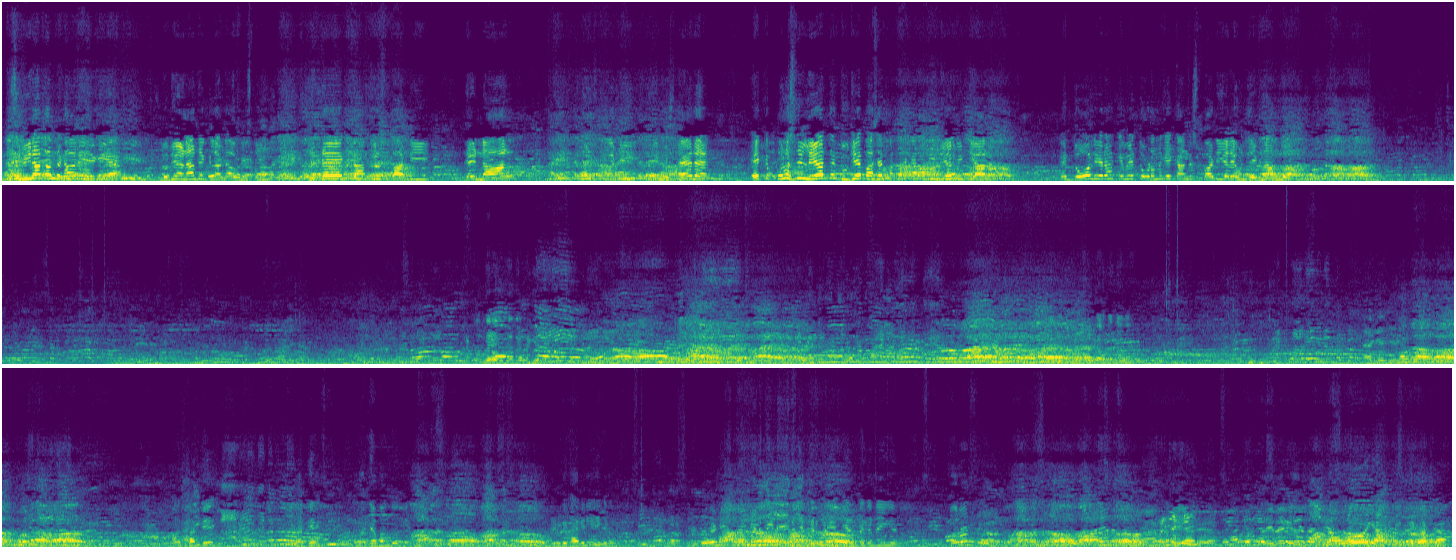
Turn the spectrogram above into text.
ਤਸਵੀਰਾਂ ਤੁਹਾਨੂੰ ਦਿਖਾ ਰਹੇ ਹੈਗੇ ਆ ਲੁਧਿਆਣਾ ਦੇ ਕਲੱਡ ਆਫਿਸ ਤੋਂ, ਜਿੱਥੇ ਕਾਂਗਰਸ ਪਾਰਟੀ ਦੇ ਨਾਲ ਪੁਲਿਸ ਪਾਰਟੀ ਦੀ ਮੁਸ਼ਤੈਦ ਹੈ। ਇੱਕ ਪੁਲਿਸ ਦੀ ਲੇਅਰ ਤੇ ਦੂਜੇ ਪਾਸੇ ਪੱਤਰਕਾਰਾਂ ਦੀ ਲੇਅਰ ਵੀ ਤਿਆਰ ਹੈ। ਇਹ ਦੋ ਲੇਅਰਾਂ ਕਿਵੇਂ ਤੋੜਨਗੇ ਕਾਂਗਰਸ ਪਾਰਟੀ ਵਾਲੇ, ਹੁਣ ਦੇਖਣਾ ਹੋਊਗਾ। ਅੱਗੇ ਅੱਗੇ ਵਜਾ ਬੰਦ ਹੋ ਗਈ ਵੀਡੀਓ ਦਿਖਾ ਕੇ ਨਹੀਂ ਆਈ ਕਿਦੋਂ ਕੋਈ ਨਹੀਂ ਪੇਮੈਂਟ ਨਹੀਂ ਲੈ ਕੇ ਅੰਦਰ ਬਣੇ ਤਿਆਰ ਤਾਂ ਕਰਨਾ ਹੀ ਹੈ ਅਰੇ ਬਹਿ ਗਏ ਉਹ ਯਾਰ ਟਿੱਕੇ ਕੱਟਾ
